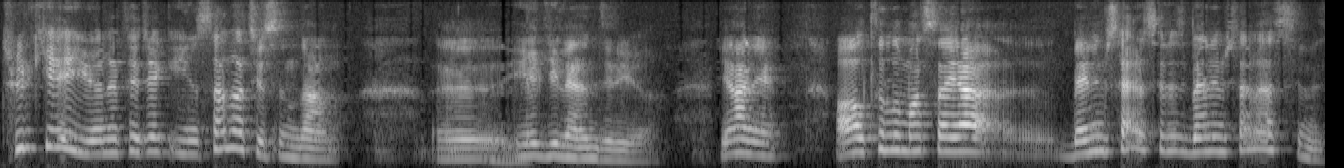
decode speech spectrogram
Türkiye'yi yönetecek insan açısından e, ilgilendiriyor. Yani altılı masaya e, benimsersiniz, benimsemezsiniz.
